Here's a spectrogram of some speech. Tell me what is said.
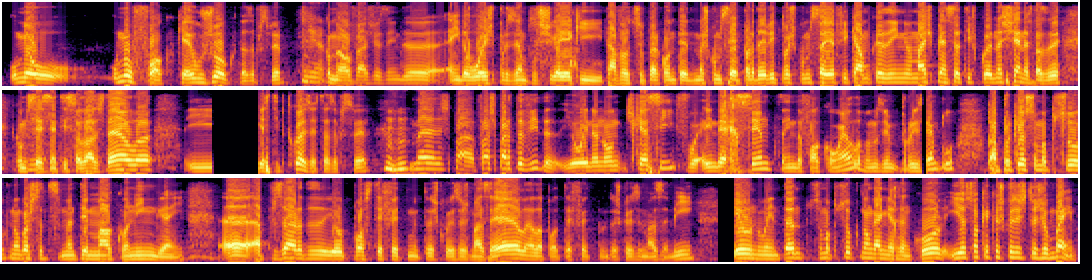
o meu, o meu foco, que é o jogo, estás a perceber? Yeah. Como é óbvio, às vezes ainda, ainda hoje, por exemplo, cheguei aqui e estava super contente, mas comecei a perder e depois comecei a ficar um bocadinho mais pensativo nas cenas, estás a ver? Comecei a sentir saudades dela e esse tipo de coisas, estás a perceber? Uhum. Mas pá, faz parte da vida. Eu ainda não esqueci, foi, ainda é recente, ainda falo com ela, vamos por exemplo, pá, porque eu sou uma pessoa que não gosta de se manter mal com ninguém. Ah, apesar de eu posso ter feito muitas coisas mais a ela, ela pode ter feito muitas coisas mais a mim. Eu, no entanto, sou uma pessoa que não ganha rancor e eu só quero que as coisas estejam bem.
